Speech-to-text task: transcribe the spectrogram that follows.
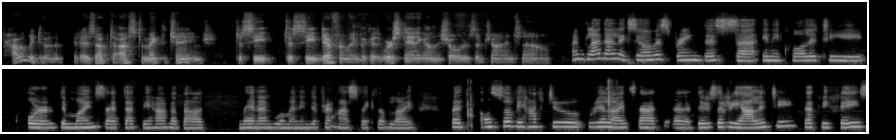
probably doing it. It is up to us to make the change to see to see differently because we're standing on the shoulders of giants now. I'm glad, Alex, you always bring this uh, inequality or the mindset that we have about men and women in different aspects of life. But also, we have to realize that uh, there's a reality that we face,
